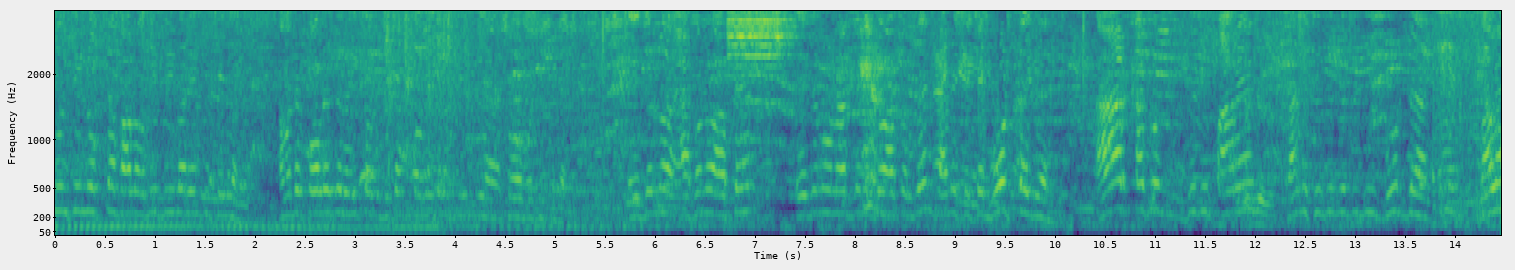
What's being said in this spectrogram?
শুনছি লোকটা ভালো উনি দুইবার এমপি ছিলেন। আমাদের কলেজের ওই কলেজ দুটো কলেজের সভাপতি ছিলেন। এই জন্য এখনও আছেন এই জন্য ওনার জন্য দোয়া করবেন। ধানের শীষে ভোট চাইবেন। আর কাকু যদি পারেন ধানের শীষে যদি ভোট দেন। ভালো?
